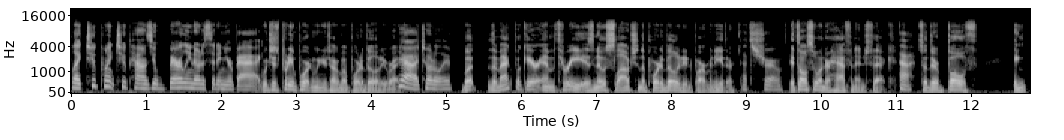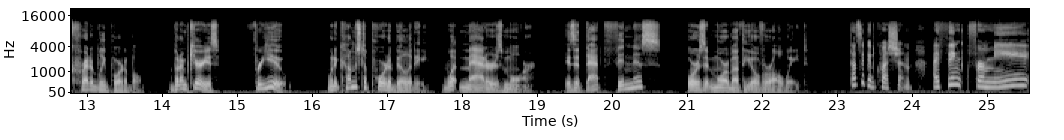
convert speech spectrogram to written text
Like 2.2 pounds, you'll barely notice it in your bag. Which is pretty important when you're talking about portability, right? Yeah, totally. But the MacBook Air M3 is no slouch in the portability department either. That's true. It's also under half an inch thick. Ah. So they're both incredibly portable. But I'm curious, for you, when it comes to portability, what matters more? Is it that thinness or is it more about the overall weight? That's a good question. I think for me,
